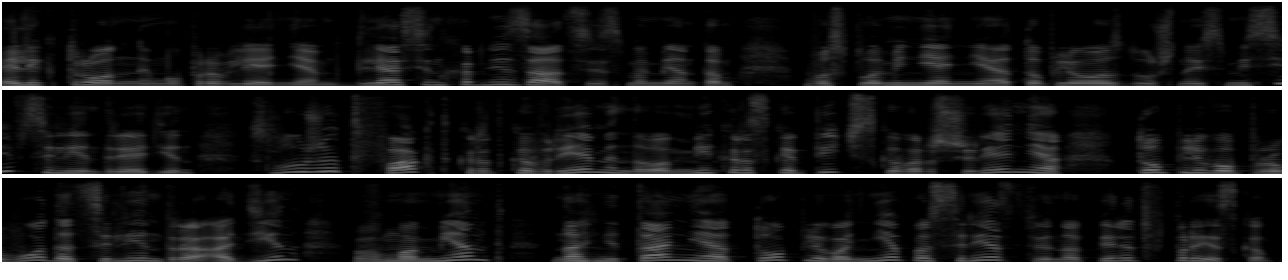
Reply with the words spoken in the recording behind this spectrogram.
электронным управлением, для синхронизации с моментом воспламенения топливо-воздушной смеси в цилиндре 1 служит факт кратковременного микроскопического расширения топливопровода цилиндра 1 в момент нагнетания топлива непосредственно перед впрыском.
